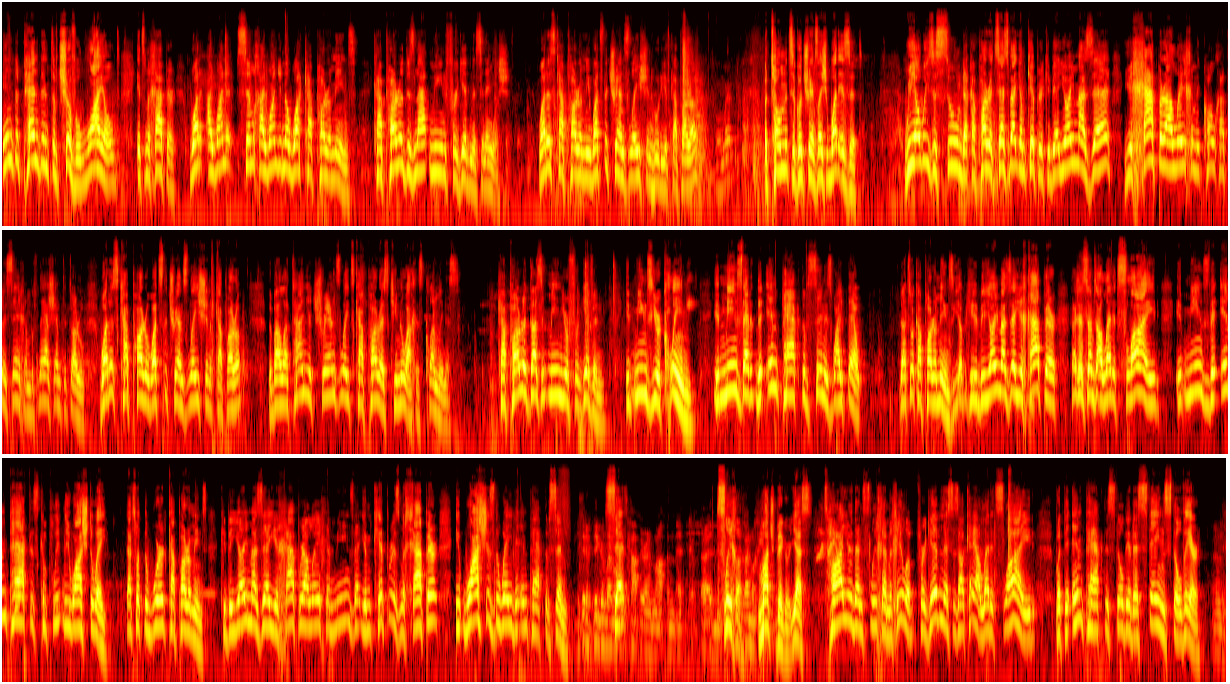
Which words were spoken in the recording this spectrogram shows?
Independent of tshuva, wild, it's mechaper. What I want to, Simcha, I want you to know what kapara means. Kapara does not mean forgiveness in English. What does kapara mean? What's the translation, Hudi, of kapara? Atonement's a good translation. What is it? We always assume that kapara, it says about Yom Kippur, What is kapara? What's the translation of kapara? The Balatanya translates kapara as kinuach, as cleanliness. Kapara doesn't mean you're forgiven. It means you're clean. It means that the impact of sin is wiped out. That's what kapara means. Not just I'll let it slide. It means the impact is completely washed away. That's what the word kapara means. Kibiyay maze yechapra alecha means that Yom Kippur is mechaper. It washes away the impact of sin. Is it a bigger level kapir and, and, uh, uh, uh Slicha. Much bigger, yes. It's higher than slicha and mechila. Forgiveness is okay, I'll let it slide, but the impact is still there. The stain's still there. Mm.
